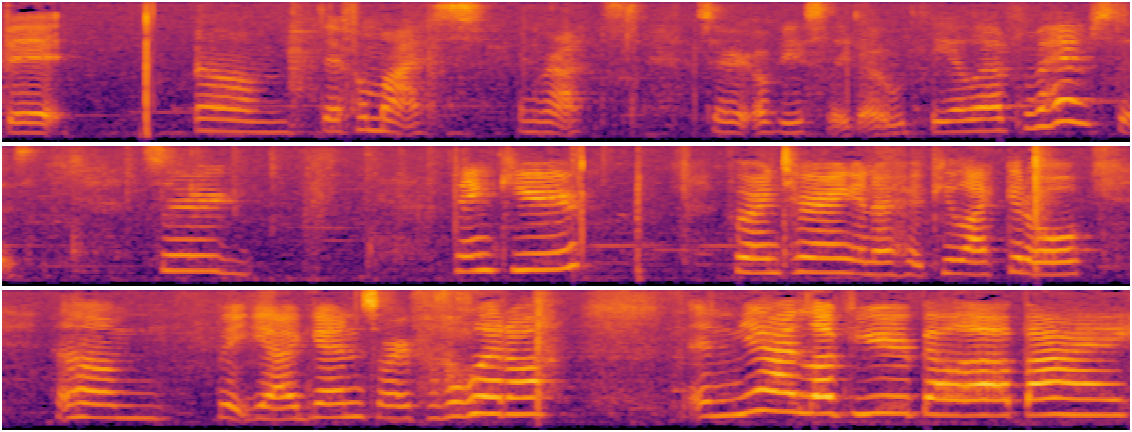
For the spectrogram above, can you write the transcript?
but um, they're for mice and rats, so obviously they would be allowed for hamsters. So thank you for entering, and I hope you like it all. Um, but yeah, again, sorry for the letter. And yeah, I love you, Bella. Bye.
